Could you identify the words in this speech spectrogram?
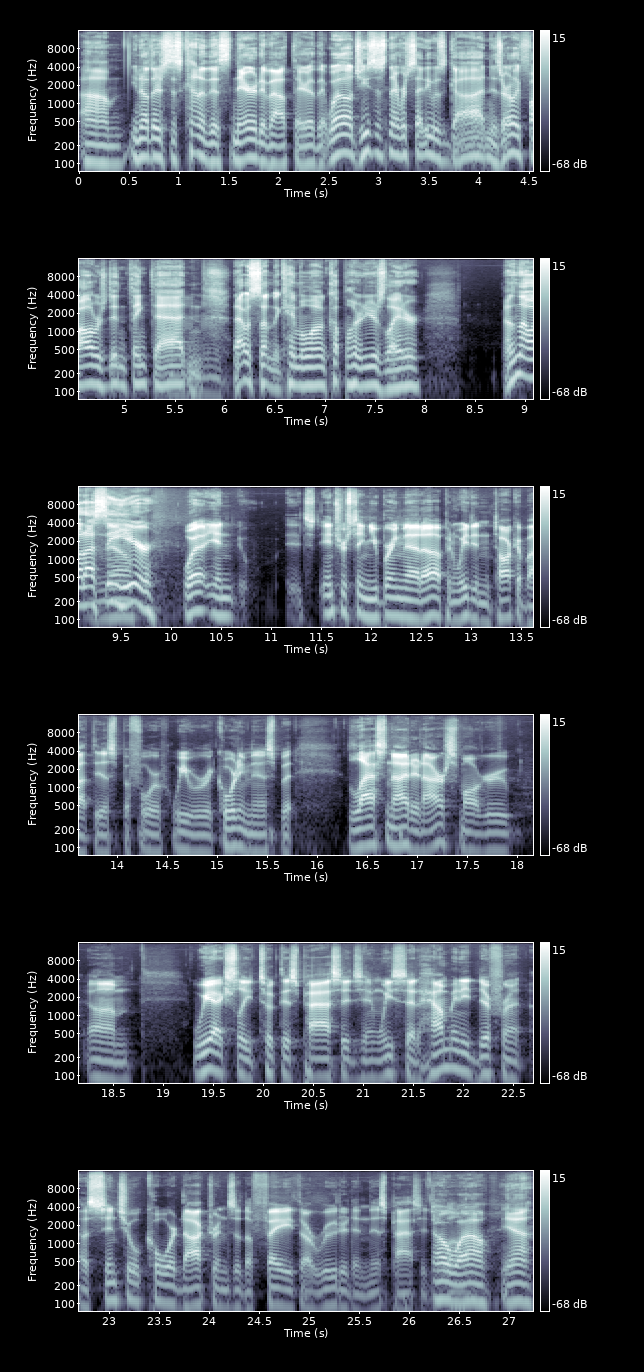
Um, you know, there's this kind of this narrative out there that well, Jesus never said he was God, and his early followers didn't think that, and Mm-hmm. that was something that came along a couple hundred years later. That's not what I see No. here. Well, and it's interesting you bring that up, and we didn't talk about this before we were recording this, but last night in our small group, um, we actually took this passage and we said, how many different essential core doctrines of the faith are rooted in this passage? Oh alone? wow, yeah,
